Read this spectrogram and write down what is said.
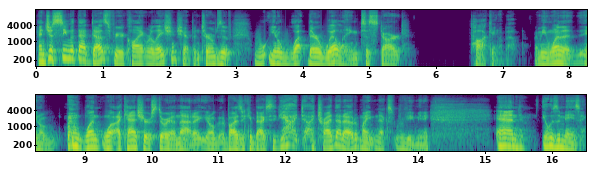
And just see what that does for your client relationship in terms of, you know, what they're willing to start talking about. I mean, one of the, you know, one, one I can't share a story on that. I, you know, advisor came back and said, yeah, I, I tried that out at my next review meeting and it was amazing.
